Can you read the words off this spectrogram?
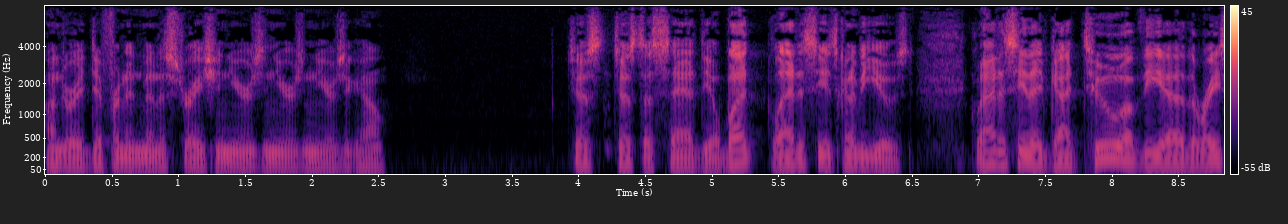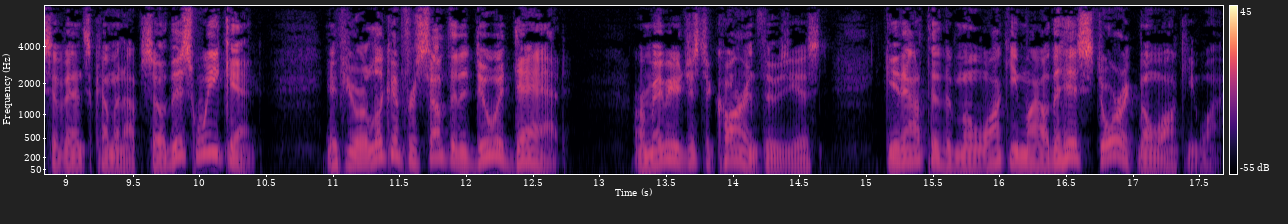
under a different administration years and years and years ago. Just, just a sad deal. But glad to see it's going to be used. Glad to see they've got two of the uh, the race events coming up. So this weekend, if you're looking for something to do with Dad, or maybe you're just a car enthusiast, get out to the Milwaukee Mile, the historic Milwaukee Mile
